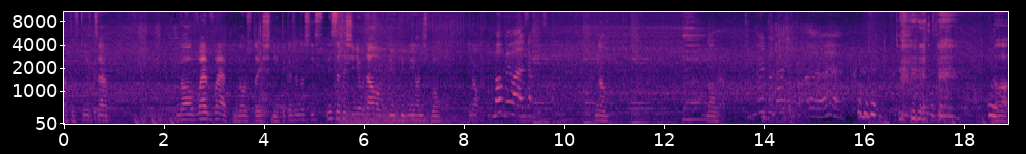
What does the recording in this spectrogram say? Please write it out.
na powtórce. No w łeb w łeb, no tutaj szli, tylko że nas ni niestety się nie udało piłki wyjąć, bo no, Bo była za blisko. no. Dobra. No to. Eee. O,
